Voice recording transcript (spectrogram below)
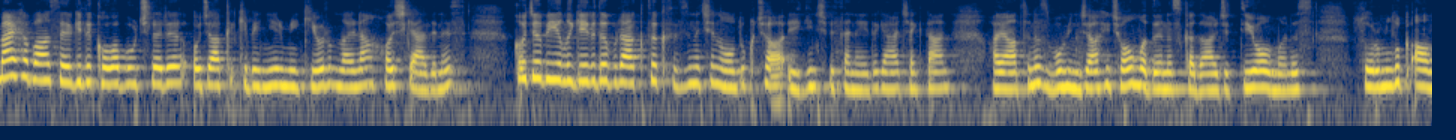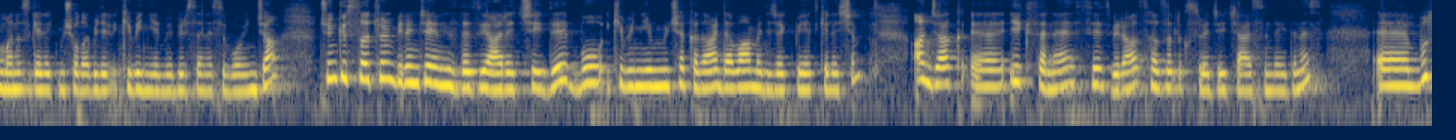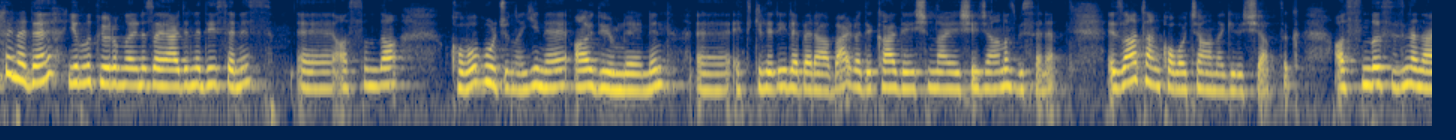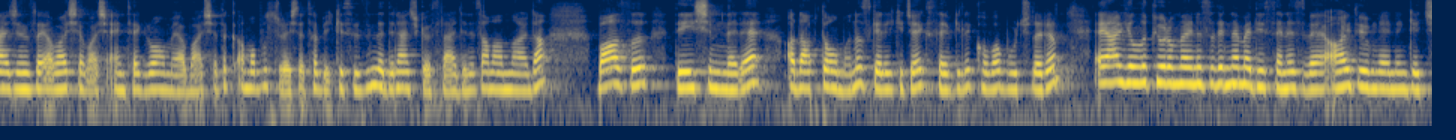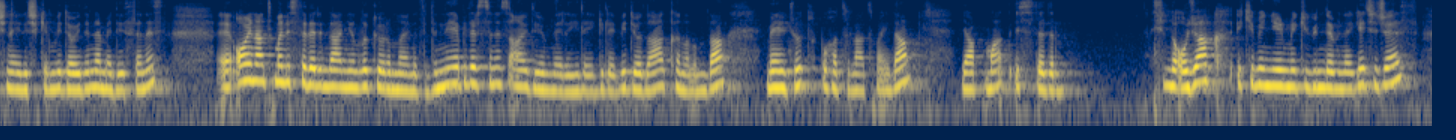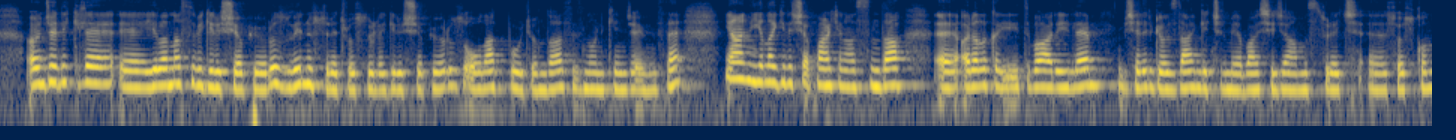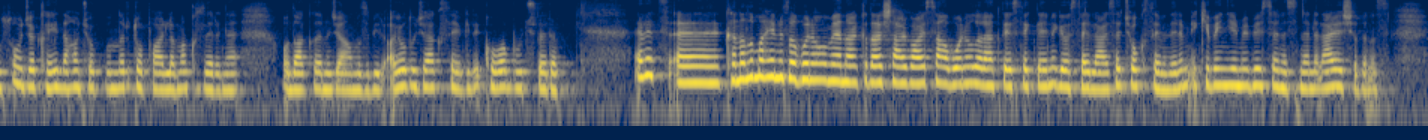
Merhaba sevgili kova burçları Ocak 2022 yorumlarına hoş geldiniz. Koca bir yılı geride bıraktık. Sizin için oldukça ilginç bir seneydi gerçekten. Hayatınız boyunca hiç olmadığınız kadar ciddi olmanız, sorumluluk almanız gerekmiş olabilir 2021 senesi boyunca. Çünkü Satürn birinci evinizde ziyaretçiydi. Bu 2023'e kadar devam edecek bir etkileşim. Ancak e, ilk sene siz biraz hazırlık süreci içerisindeydiniz. E, bu senede yıllık yorumlarınızı eğer dinlediyseniz e, aslında Kova burcuna yine ay düğümlerinin e, etkileriyle beraber radikal değişimler yaşayacağınız bir sene. E zaten kova çağına giriş yaptık. Aslında sizin enerjinize yavaş yavaş entegre olmaya başladık. Ama bu süreçte tabii ki sizin de direnç gösterdiğiniz alanlarda bazı değişimlere adapte olmanız gerekecek sevgili kova burçları. Eğer yıllık yorumlarınızı dinlemediyseniz ve ay düğümlerinin geçişine ilişkin videoyu dinlemediyseniz e, oynatma listelerinden yıllık yorumlarınızı dinleyebilirsiniz. Ay düğümleri ile ilgili videoda kanalımda mevcut. Bu hatırlatmayı da yapmak istedim. Şimdi Ocak 2022 gündemine geçeceğiz. Öncelikle e, yıla nasıl bir giriş yapıyoruz? Venüs retrosuyla giriş yapıyoruz. Oğlak Burcu'nda sizin 12. evinizde. Yani yıla giriş yaparken aslında e, Aralık ayı itibariyle bir şeyleri gözden geçirmeye başlayacağımız süreç e, söz konusu. Ocak ayı daha çok bunları toparlamak üzerine odaklanacağımız bir ay olacak sevgili kova burçları. Evet e, kanalıma henüz abone olmayan arkadaşlar varsa abone olarak desteklerini gösterirlerse çok sevinirim. 2021 senesinde neler yaşadınız?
